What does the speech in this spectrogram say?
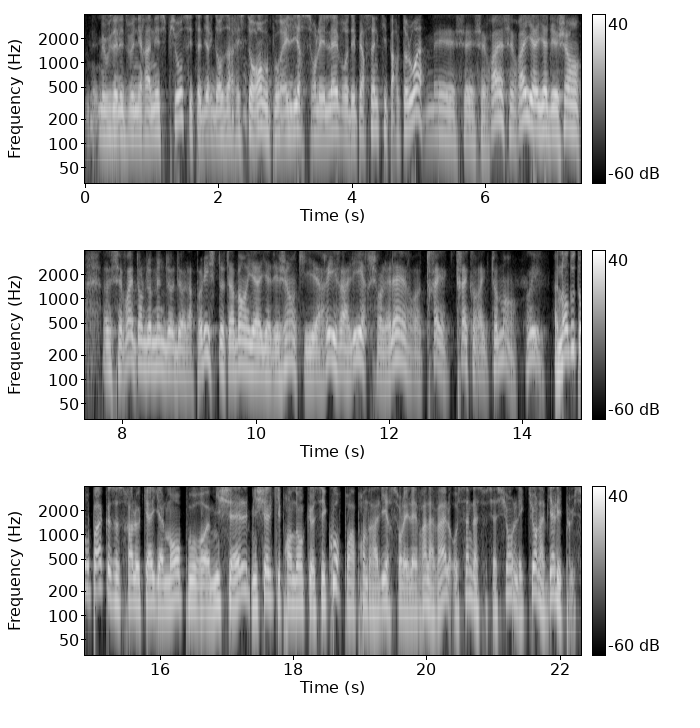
Mais vous allez devenir un espion, c'est-à-dire que dans un restaurant, vous pourrez lire sur les lèvres des personnes qui parlent au loin. Mais c'est vrai, c'est vrai. Il y, a, il y, a, des gens, euh, c'est vrai, dans le domaine de, de la police notamment, il y, a, il y, a, des gens qui arrivent à lire sur les lèvres très, très correctement. Oui. N'en doutons pas que ce sera le cas également pour euh, Michel. Michel qui prend donc ses cours pour apprendre à lire sur les lèvres à Laval au sein de l'association Lecture Labiale et Plus.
